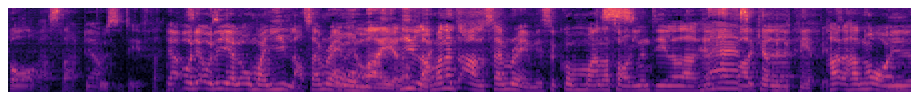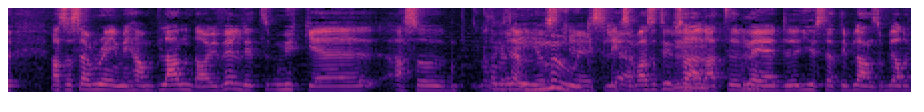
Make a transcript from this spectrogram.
bara starkt och Ja. positivt. att Ja, och det, och det gäller om man gillar Sam Raimi Om man gillar- Gillar man inte alls Sam Raimi så kommer man antagligen inte gilla det här heller. Nej, För så att, kan det bli eh, knepigt. Han, han har ju, alltså Sam Raimi han blandar ju väldigt mycket, alltså, vad ska man säga, moods skräck, liksom. ja. Alltså typ så här Mm, att eh, med just att ibland så blir det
